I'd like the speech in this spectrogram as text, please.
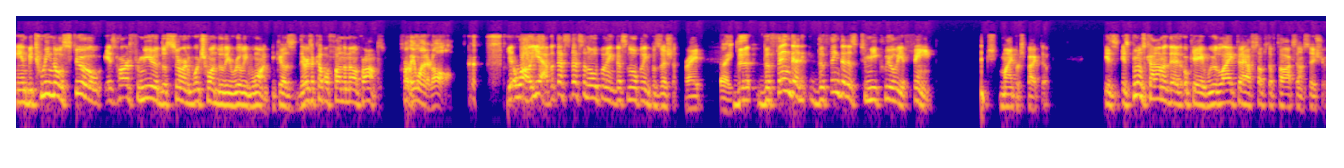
And between those two, it's hard for me to discern which one do they really want because there's a couple fundamental problems. Oh, they want it all. yeah, well, yeah, but that's that's an opening that's an opening position, right? Right. The the thing that the thing that is to me clearly a feint, my perspective, is is Putin's comment that okay, we would like to have substantive talks on this issue.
